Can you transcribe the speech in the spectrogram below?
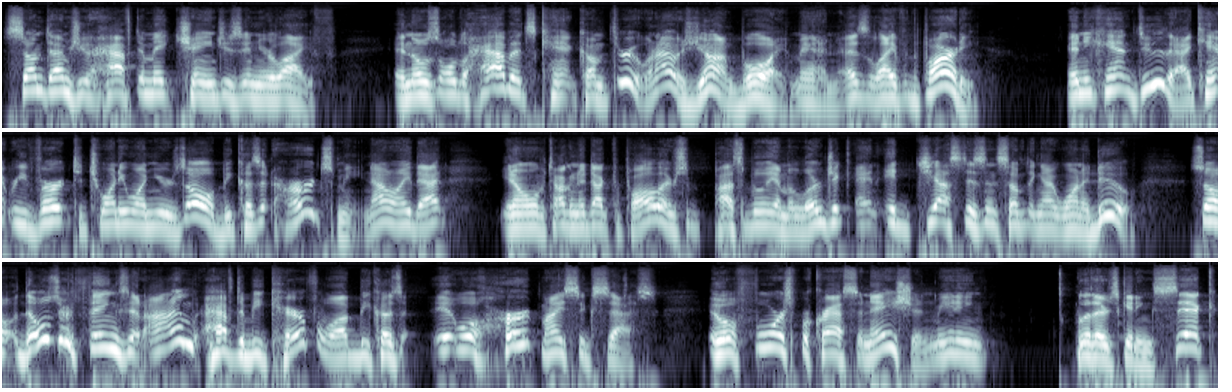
Sometimes you have to make changes in your life, and those old habits can't come through. When I was young, boy, man, that's the life of the party. And you can't do that. I can't revert to 21 years old because it hurts me. Not only that, you know, we're talking to Dr. Paul, there's a possibility I'm allergic, and it just isn't something I want to do. So those are things that I have to be careful of because it will hurt my success. It will force procrastination, meaning whether it's getting sick,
